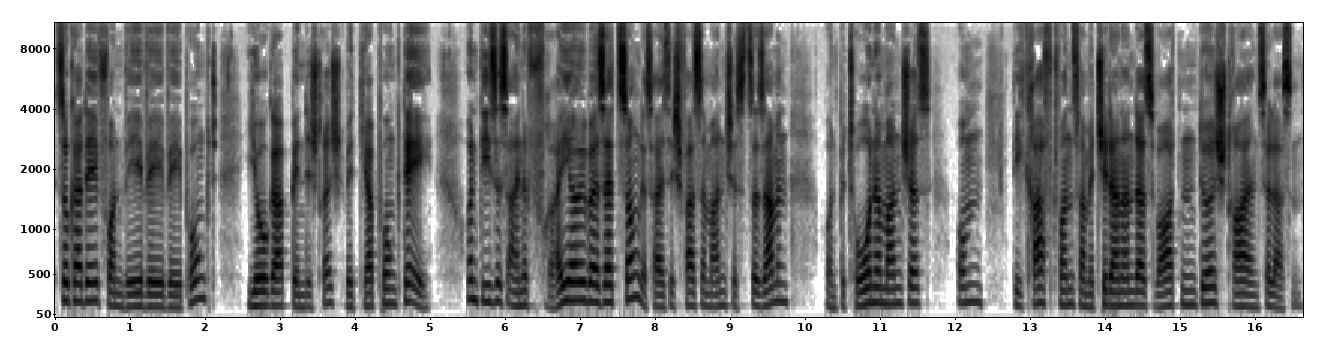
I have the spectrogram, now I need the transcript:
Sukade von www.yoga-vidya.de und dies ist eine freie Übersetzung, das heißt, ich fasse manches zusammen und betone manches, um die Kraft von Swami Chidanandas Worten durchstrahlen zu lassen.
